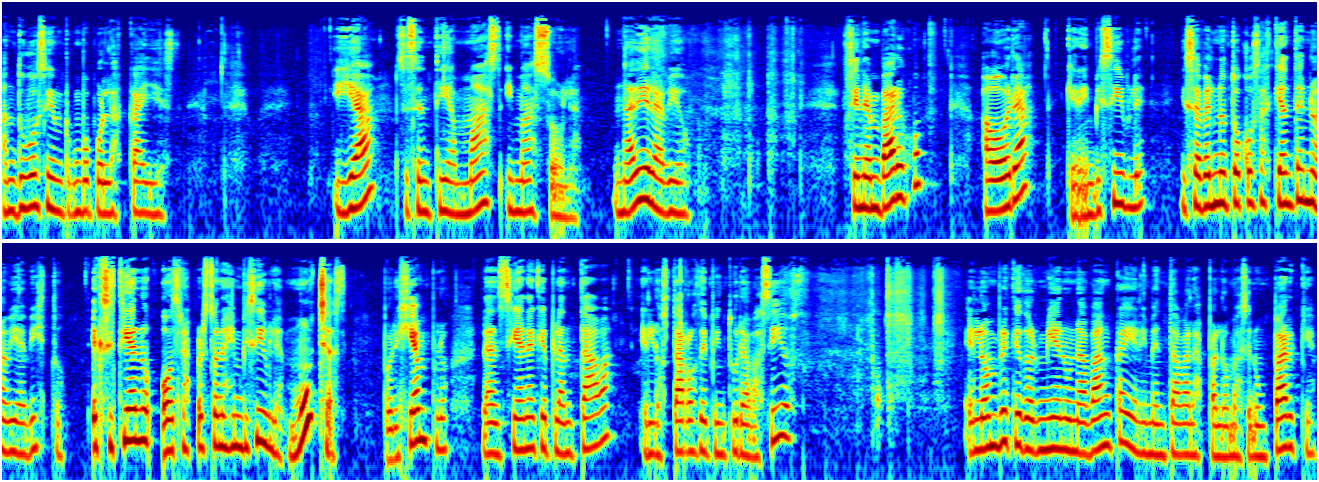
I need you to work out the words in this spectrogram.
anduvo sin rumbo por las calles, y ya se sentía más y más sola. Nadie la vio. Sin embargo, ahora que era invisible, Isabel notó cosas que antes no había visto. Existían otras personas invisibles, muchas. Por ejemplo, la anciana que plantaba en los tarros de pintura vacíos. El hombre que dormía en una banca y alimentaba a las palomas en un parque.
